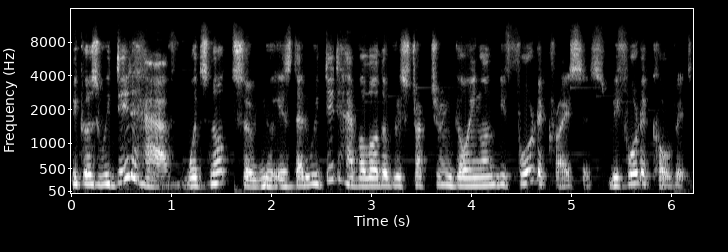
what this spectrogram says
because we did have what's not so new is that we did have a lot of restructuring going on before the crisis, before the COVID.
